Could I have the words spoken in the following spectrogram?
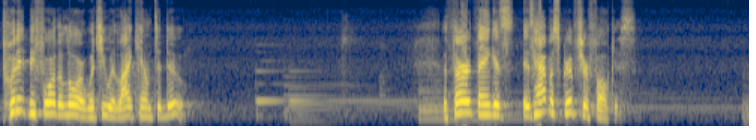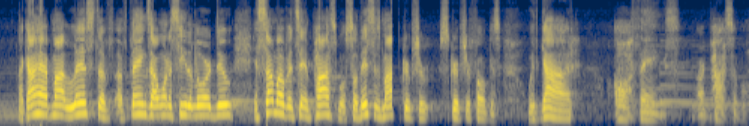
Put it before the Lord what you would like Him to do. The third thing is, is have a scripture focus. Like I have my list of, of things I want to see the Lord do, and some of it's impossible. So this is my scripture scripture focus. With God, all things are possible.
